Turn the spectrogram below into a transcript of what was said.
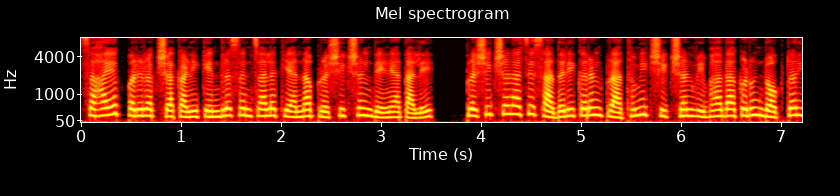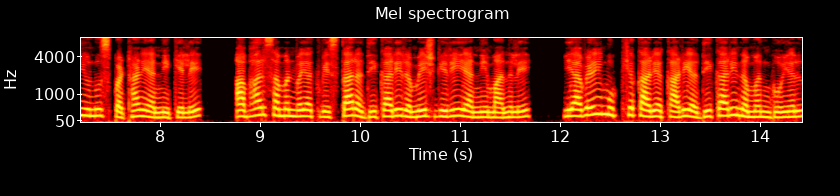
सहाय्यक परिरक्षक आणि केंद्र संचालक यांना प्रशिक्षण देण्यात आले. प्रशिक्षणाचे सादरीकरण प्राथमिक शिक्षण विभागाकडून डॉक्टर युनुस पठाण यांनी केले. आभार समन्वयक विस्तार अधिकारी रमेश गिरी यांनी मानले. यावेळी मुख्य कार्यकारी अधिकारी नमन गोयल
